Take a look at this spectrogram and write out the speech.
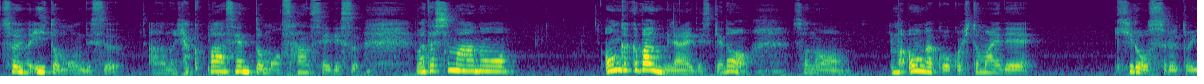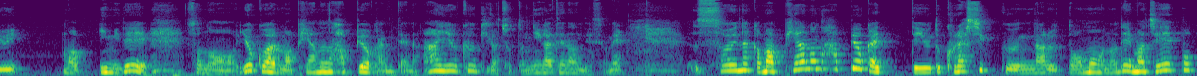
そういうのいいと思うんです。あの100%も賛成です。私もあの音楽番組じゃないですけどその、まあ、音楽をこう人前で披露するという、まあ、意味でそのよくあるまあピアノの発表会みたいなああいう空気がちょっと苦手なんですよね。そういうなんかまあピアノの発表会っていうとクラシックになると思うので、まあ、j p o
